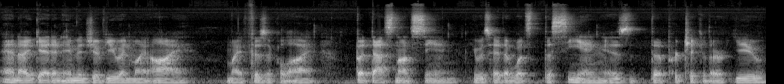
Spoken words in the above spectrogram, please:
and I get an image of you in my eye, my physical eye, but that's not seeing. He would say that what's the seeing is the particular you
